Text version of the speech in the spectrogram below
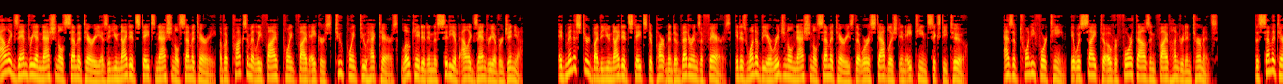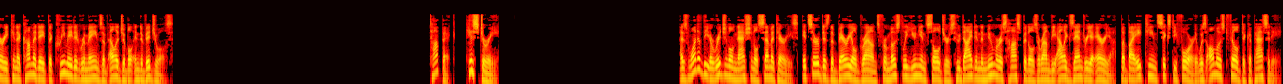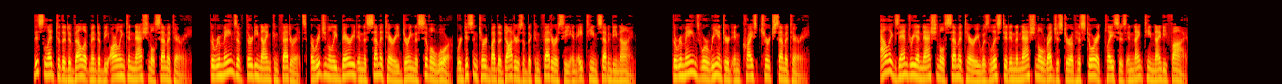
Alexandria National Cemetery is a United States national cemetery, of approximately 5.5 acres hectares, located in the city of Alexandria, Virginia. Administered by the United States Department of Veterans Affairs, it is one of the original national cemeteries that were established in 1862. As of 2014, it was site to over 4,500 interments. The cemetery can accommodate the cremated remains of eligible individuals. History As one of the original national cemeteries, it served as the burial grounds for mostly Union soldiers who died in the numerous hospitals around the Alexandria area, but by 1864 it was almost filled to capacity. This led to the development of the Arlington National Cemetery. The remains of 39 Confederates, originally buried in the cemetery during the Civil War, were disinterred by the Daughters of the Confederacy in 1879. The remains were reinterred in Christ Church Cemetery. Alexandria National Cemetery was listed in the National Register of Historic Places in 1995.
